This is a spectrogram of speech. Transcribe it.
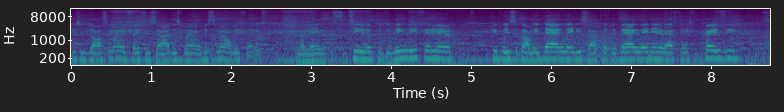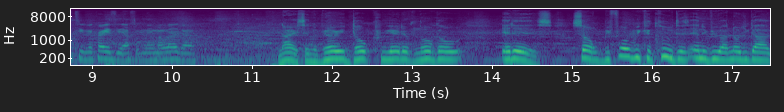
used to draw smiley faces, so I just ran with the smiley face. My name is Sativa, put the relief in there. People used to call me Bag Lady, so I put the Bag Lady in there. That stands for crazy. Sativa Crazii, that's what made my logo. Nice and a very dope creative logo. It is. So before we conclude this interview, I know you got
